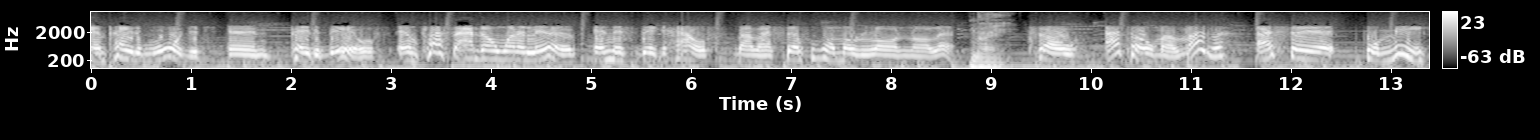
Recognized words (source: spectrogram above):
and pay the mortgage and pay the bills. And plus, I don't want to live in this big house by myself. Who's going to mow the lawn and all that? Right. So I told my mother, I said, for me,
